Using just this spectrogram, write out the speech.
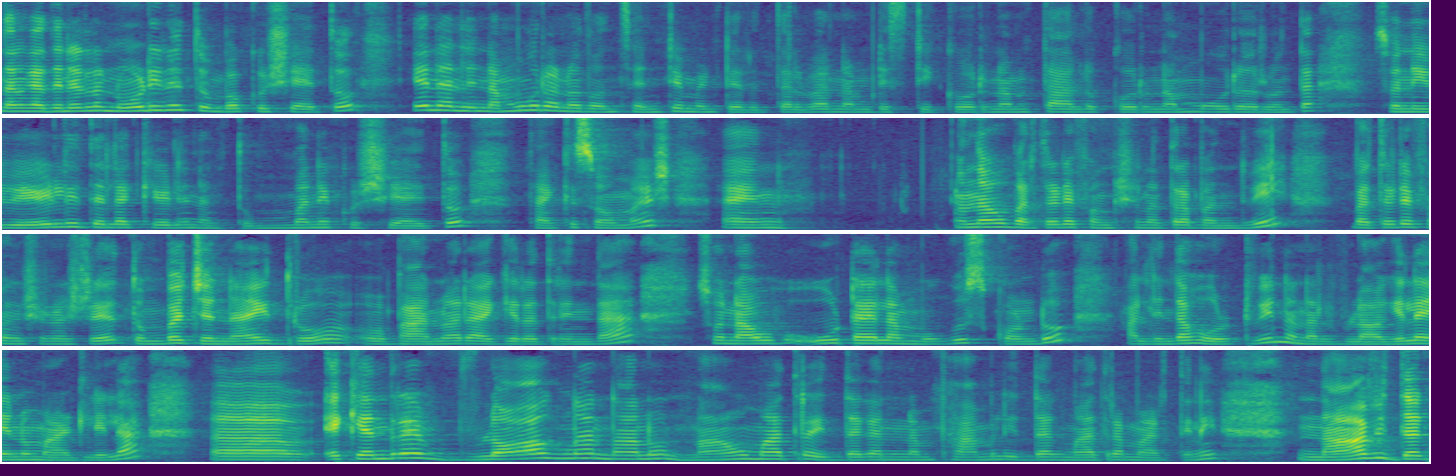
ನನಗೆ ಅದನ್ನೆಲ್ಲ ನೋಡಿನೇ ತುಂಬ ಖುಷಿ ಆಯಿತು. ಏನಲ್ಲಿ ನಮ್ಮೂರು ಅನ್ನೋದು ಒಂದು ಸೆಂಟಿಮೆಂಟ್ ಇರುತ್ತಲ್ವ? ನಮ್ಮ ಡಿಸ್ಟಿಕ್ಕವರು ನಮ್ಮ ತಾಲೂಕವರು ನಮ್ಮ ಊರವರು ಅಂತ. ಸೊ ನೀವು ಹೇಳಿದ್ದೆಲ್ಲ ಕೇಳಿ ನಂಗೆ ತುಂಬಾ ಖುಷಿ ಆಯಿತು. Thank you so much and ನಾವು ಬರ್ತ್ಡೇ ಫಂಕ್ಷನ್ ಹತ್ರ ಬಂದ್ವಿ. ಬರ್ತಡೇ ಫಂಕ್ಷನ್ ಅಷ್ಟೇ, ತುಂಬ ಜನ ಇದ್ದರು ಭಾನುವಾರ ಆಗಿರೋದ್ರಿಂದ. ಸೊ ನಾವು ಊಟ ಎಲ್ಲ ಮುಗಿಸ್ಕೊಂಡು ಅಲ್ಲಿಂದ ಹೊರಟ್ವಿ. ನಾನು ಅಲ್ಲಿ ವ್ಲಾಗೆಲ್ಲ ಏನೂ ಮಾಡಲಿಲ್ಲ. ಏಕೆಂದರೆ ವ್ಲಾಗ್ನ ನಾನು, ನಾವು ಮಾತ್ರ ಇದ್ದಾಗ ನಮ್ಮ ಫ್ಯಾಮಿಲಿ ಇದ್ದಾಗ ಮಾತ್ರ ಮಾಡ್ತೀನಿ. ನಾವಿದ್ದಾಗ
